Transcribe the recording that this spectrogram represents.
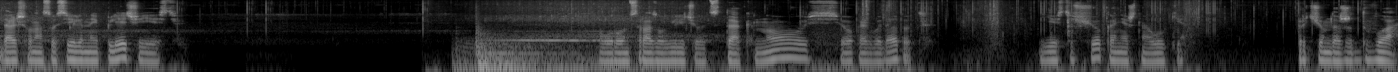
Дальше у нас усиленные плечи есть. Урон сразу увеличивается. Так, ну все, как бы, да, тут есть еще, конечно, луки. Причем даже два,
